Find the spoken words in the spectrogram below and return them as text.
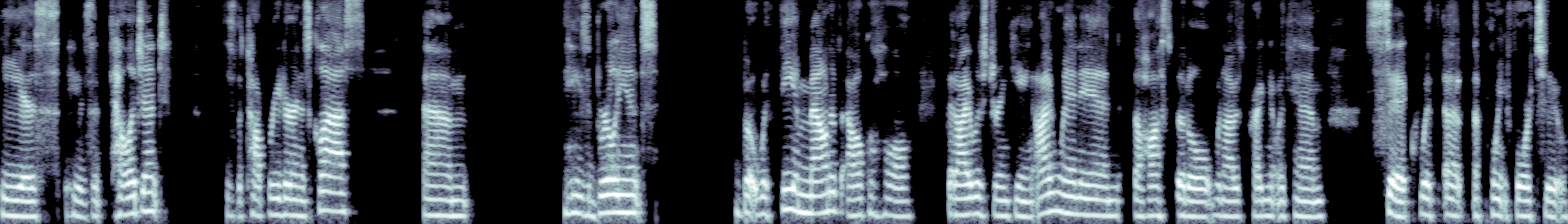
He is he is intelligent. He's the top reader in his class. Um, he's brilliant, but with the amount of alcohol that I was drinking, I went in the hospital when I was pregnant with him, sick with a, a 0.42.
